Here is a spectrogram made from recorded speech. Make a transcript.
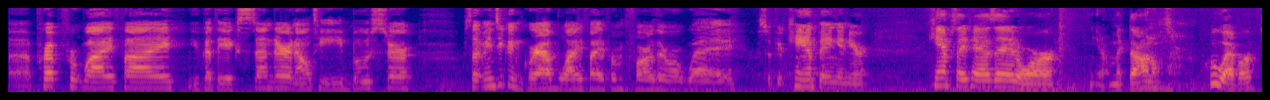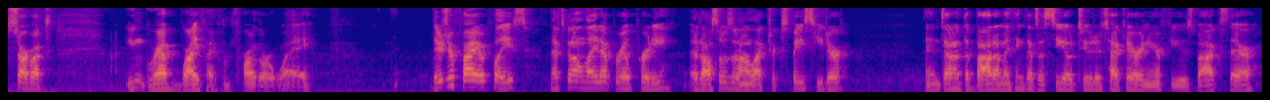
Uh, prep for Wi-Fi. You've got the extender and LTE booster. So that means you can grab Wi-Fi from farther away. So if you're camping and your campsite has it or, you know, McDonald's, whoever, Starbucks, you can grab Wi-Fi from farther away. There's your fireplace. That's going to light up real pretty. It also is an electric space heater. And down at the bottom, I think that's a CO2 detector in your fuse box there.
